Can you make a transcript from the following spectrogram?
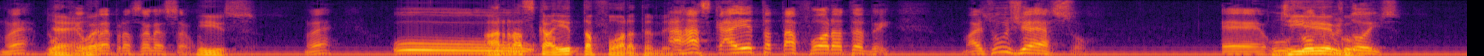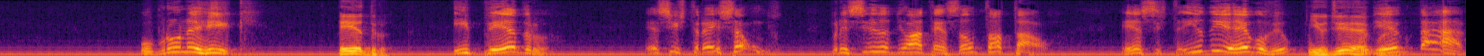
não é? Porque É, ele vai para a seleção, Isso. não é? O Arrascaeta fora também. a Rascaeta tá fora também. Mas o Gerson, é, os Diego. outros dois, o Bruno Henrique Pedro. e Pedro, esses três são precisam de uma atenção total. Esses, e o Diego, viu? E o Diego. O Diego tá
